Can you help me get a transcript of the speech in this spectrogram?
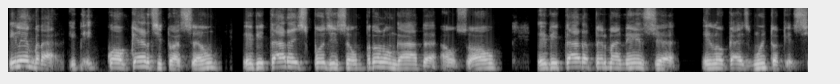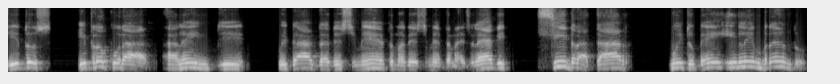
E lembrar que em qualquer situação, evitar a exposição prolongada ao sol, evitar a permanência em locais muito aquecidos e procurar, além de cuidar da vestimenta, uma vestimenta mais leve, se hidratar muito bem e lembrando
